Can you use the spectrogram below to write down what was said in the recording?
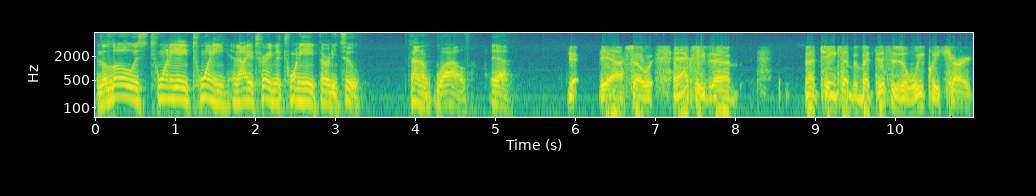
and the low is 28.20, and now you're trading at 28.32. Kind of wild. Yeah. Yeah, yeah. So and actually, uh, not changed up, but this is a weekly chart.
